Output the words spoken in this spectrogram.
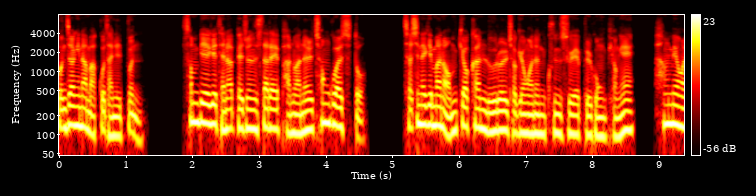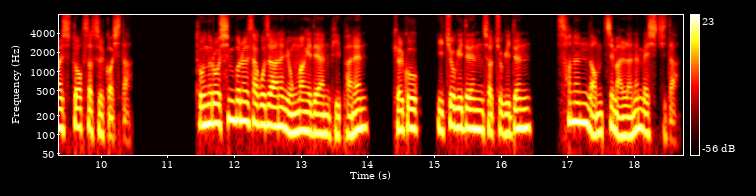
곤장이나 맞고 다닐 뿐 선비에게 대납해준 쌀의 반환을 청구할 수도 자신에게만 엄격한 룰을 적용하는 군수의 불공평에 항명할 수도 없었을 것이다. 돈으로 신분을 사고자 하는 욕망에 대한 비판은 결국 이쪽이든 저쪽이든 선은 넘지 말라는 메시지다.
